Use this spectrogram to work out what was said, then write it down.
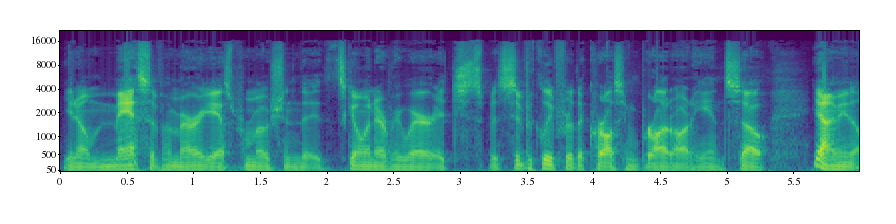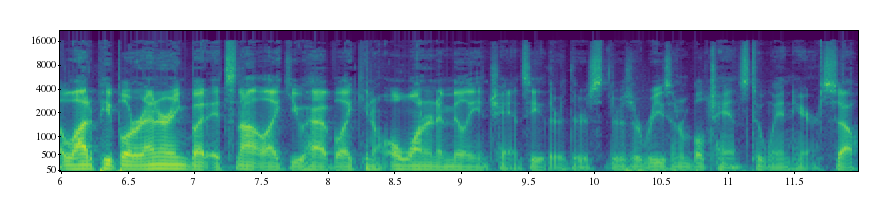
you know, massive Amerigas promotion that's going everywhere. It's specifically for the Crossing Broad audience. So yeah, I mean, a lot of people are entering, but it's not like you have like you know a one in a million chance either. There's there's a reasonable chance to win here. So.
